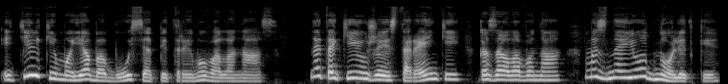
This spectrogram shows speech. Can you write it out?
І тільки моя бабуся підтримувала нас. Не такий уже і старенький, казала вона, ми з нею однолітки.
